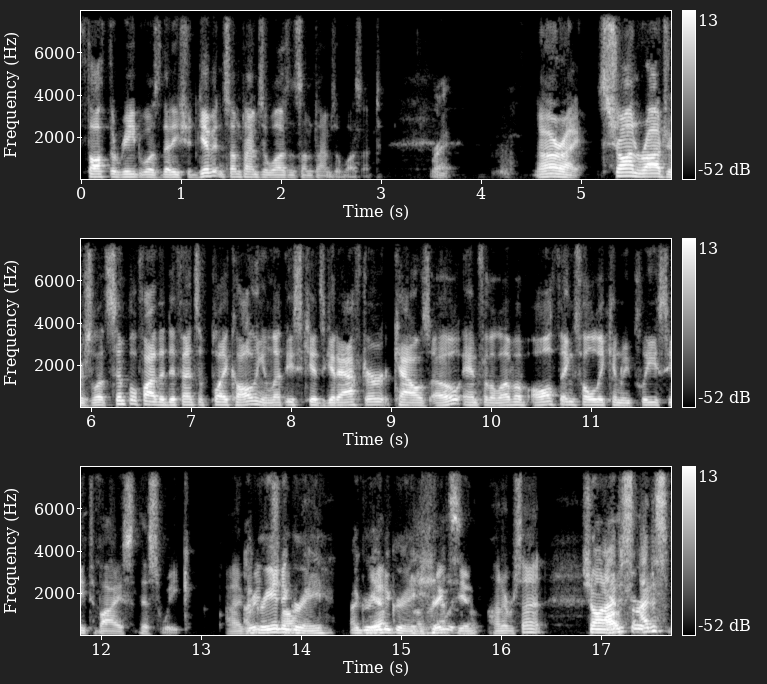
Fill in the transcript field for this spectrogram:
thought the read was that he should give it, and sometimes it was, and sometimes it wasn't. Right. All right, Sean Rogers. Let's simplify the defensive play calling and let these kids get after Cal's O. And for the love of all things holy, can we please see Tobias this week? I agree. Agree and agree. Agree yep, and agree. I agree yes. with you, hundred percent. Sean, I just, I just,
